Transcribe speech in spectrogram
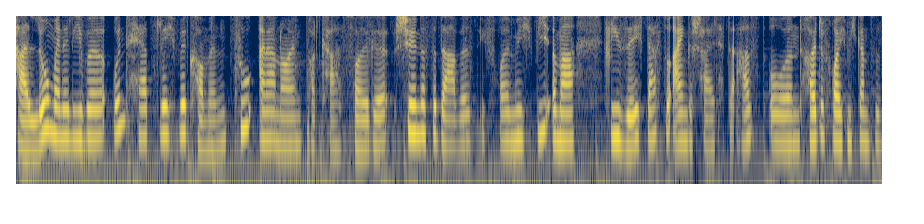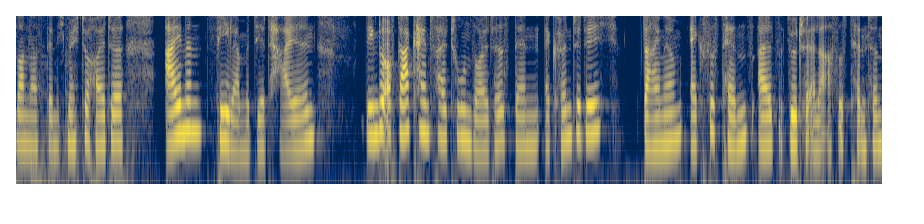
Hallo meine Liebe und herzlich willkommen zu einer neuen Podcast-Folge. Schön, dass du da bist. Ich freue mich wie immer riesig, dass du eingeschaltet hast und heute freue ich mich ganz besonders, denn ich möchte heute einen Fehler mit dir teilen, den du auf gar keinen Fall tun solltest, denn er könnte dich deine Existenz als virtuelle Assistentin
